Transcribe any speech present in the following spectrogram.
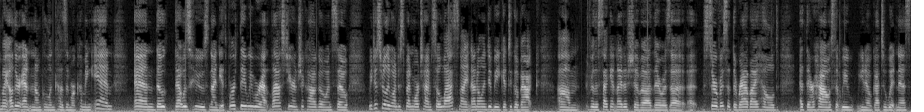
my other aunt and uncle and cousin were coming in and th- that was whose 90th birthday we were at last year in Chicago. And so we just really wanted to spend more time. So last night, not only did we get to go back um, for the second night of Shiva, there was a, a, service that the rabbi held at their house that we, you know, got to witness.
